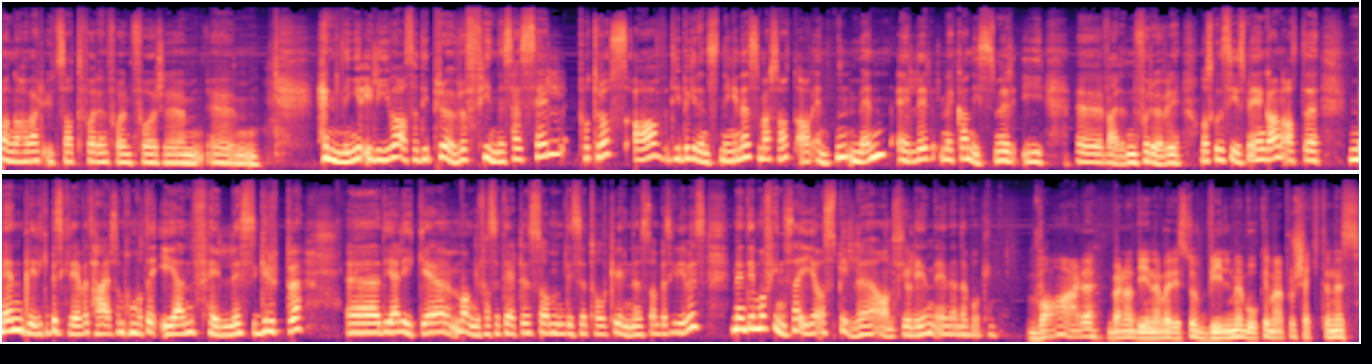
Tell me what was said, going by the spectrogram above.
Mange har vært utsatt for en form for um, hemninger i livet. Altså de prøver å finne seg selv på tross av de begrensningene som er satt av enten menn eller mekanismer i uh, verden for øvrig. Nå skal det sies med en gang at uh, menn blir ikke beskrevet her som på en måte én felles gruppe. Eh, de er like mangefasetterte som disse tolv kvinnene som beskrives, men de må finne seg i å spille annenfiolin i denne boken. Hva er det Bernadine Evaristo vil med boken? Hva er prosjektet hennes?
